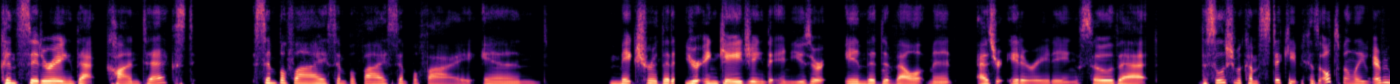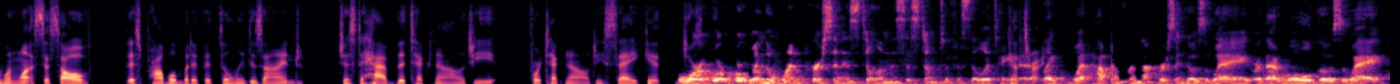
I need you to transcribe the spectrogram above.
considering that context? Simplify simplify simplify and make sure that you're engaging the end user in the development as you're iterating so that the solution becomes sticky because ultimately everyone wants to solve this problem but if it's only designed just to have the technology for technology's sake. It or, or or when the one person is still in the system to facilitate it. Right. Like what happens when that person goes away or that role goes away,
